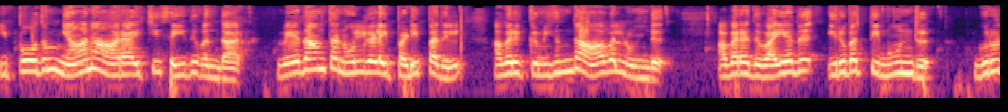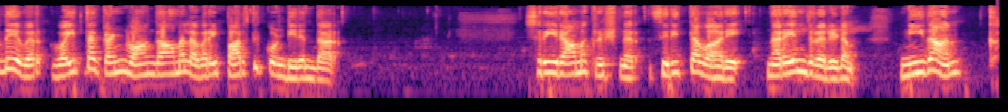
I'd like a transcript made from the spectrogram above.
இப்போதும் ஞான ஆராய்ச்சி செய்து வந்தார். வேதாந்த நூல்களை படிப்பதில் அவருக்கு மிகுந்த ஆவல் உண்டு. அவரது வயது இருபத்தி மூன்று குருதேவர் வைத்த கண் வாங்காமல் அவரை பார்த்து கொண்டிருந்தார். ஸ்ரீராமகிருஷ்ணர் சிரித்தவாறே நரேந்திரரிடம் நீதான் க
